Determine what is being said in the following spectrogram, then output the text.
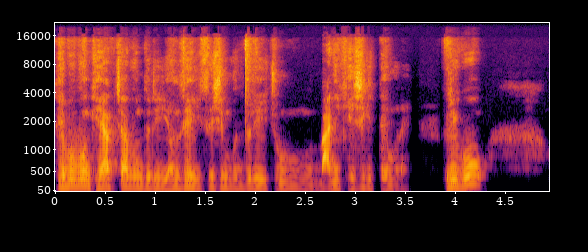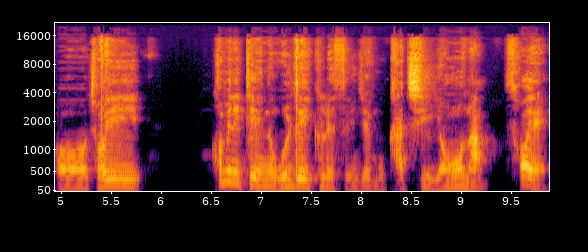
대부분 계약자분들이 연세 있으신 분들이 좀 많이 계시기 때문에 그리고 어 저희 커뮤니티에 있는 올데이 클래스 이제 뭐 같이 영어나 서예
